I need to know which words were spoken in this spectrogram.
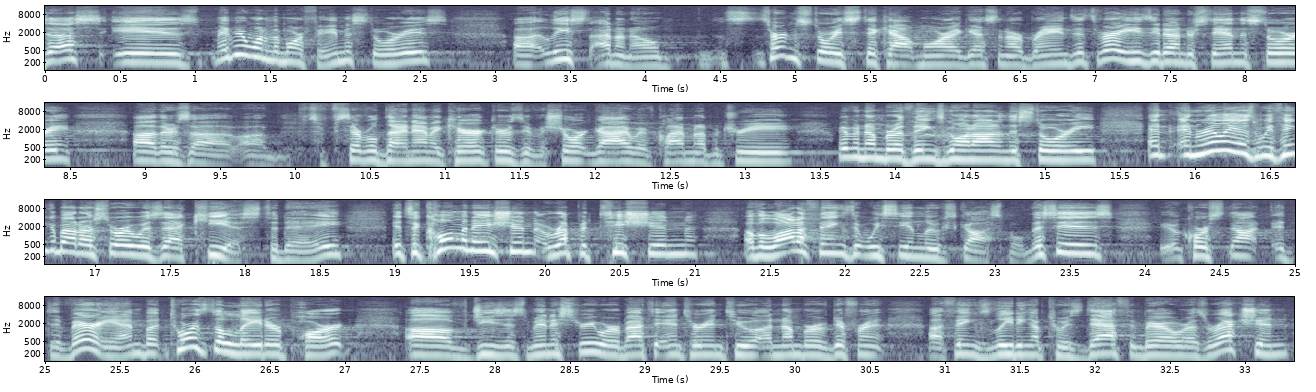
Jesus is maybe one of the more famous stories. Uh, at least, I don't know, certain stories stick out more, I guess, in our brains. It's very easy to understand the story. Uh, there's uh, uh, several dynamic characters. We have a short guy, we have climbing up a tree. We have a number of things going on in this story. And, and really, as we think about our story with Zacchaeus today, it's a culmination, a repetition of a lot of things that we see in Luke's gospel. This is, of course, not at the very end, but towards the later part of Jesus' ministry. We're about to enter into a number of different uh, things leading up to his death and burial and resurrection.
